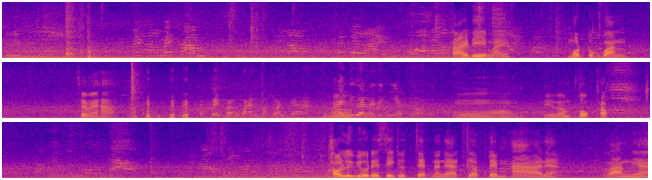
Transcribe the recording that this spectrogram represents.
ชิ้นไม่เอาไม่ทำไม่เอาไม่เป็นไรหนูว่าไม่ต้องขายดีไหม หมดทุกวันใช่ไหมฮะจะเป็นบางวันบางวันก็ปลายเดือนอาจจะเงียบหน่อยอ๋อนี่น้ำตกครับ เขารีวิวได้ 4.7 นะเนี่ย เกือบเต็ม5แล้วเนี่ย ร้านเนี้ย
